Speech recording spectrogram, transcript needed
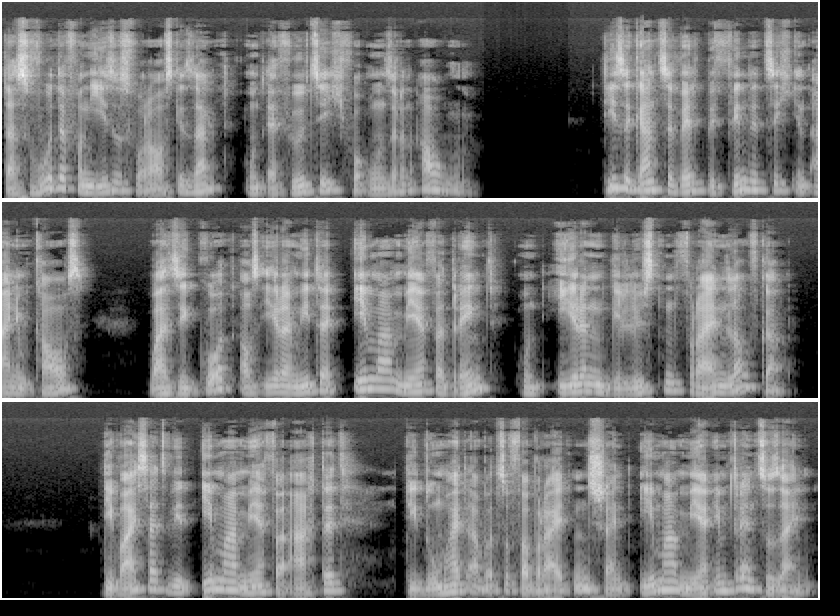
Das wurde von Jesus vorausgesagt und erfüllt sich vor unseren Augen. Diese ganze Welt befindet sich in einem Chaos, weil sie Gott aus ihrer Mitte immer mehr verdrängt und ihren Gelüsten freien Lauf gab. Die Weisheit wird immer mehr verachtet, die Dummheit aber zu verbreiten scheint immer mehr im Trend zu sein.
